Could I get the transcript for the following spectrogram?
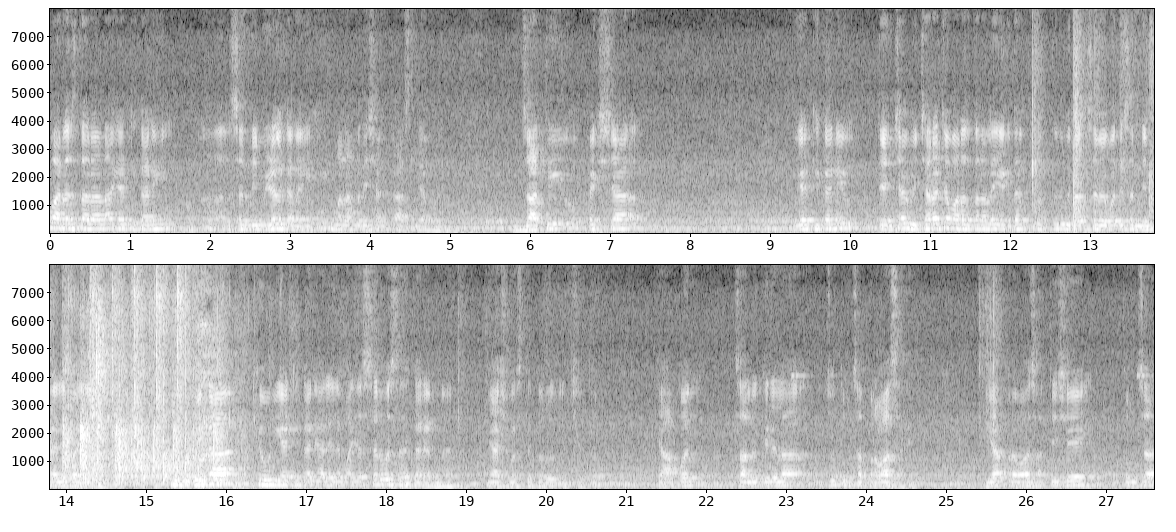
वारसदाराला या ठिकाणी संधी मिळेल का नाही ही मनामध्ये शंका असल्यामुळे. जातीपेक्षा या ठिकाणी त्यांच्या विचाराच्या वारसदाराला एकदा फक्त विधानसभेमध्ये संधी मिळाली पाहिजे. ही भूमिका ठेवून या ठिकाणी आलेल्या माझ्या सर्व सहकाऱ्यांना मी आश्वस्त करू इच्छितो की आपण चालू केलेला जो तुमचा प्रवास आहे या प्रवास अतिशय तुमचा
